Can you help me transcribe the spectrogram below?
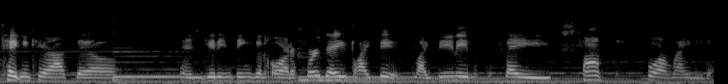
taking care of ourselves and getting things in order for days like this, like being able to save something for a rainy day.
